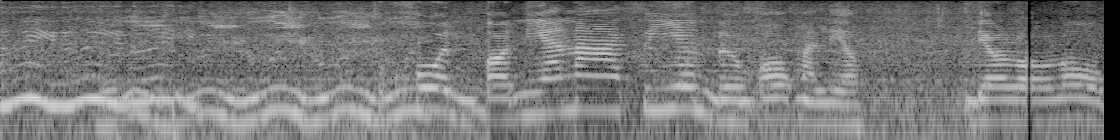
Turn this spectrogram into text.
เฮ้ยเฮ้ยเฮ้ยเฮ้ยเฮ้ยเฮ้ยทุกคนตอนนี้หน้าเซียนเริ่มออกมาแล้ว เดี๋ยวเราลง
